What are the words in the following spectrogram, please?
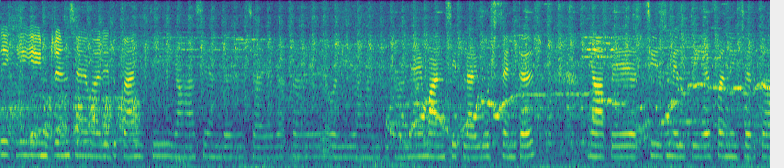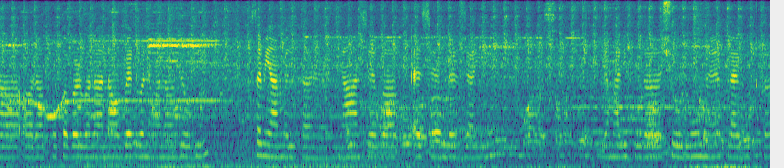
देखिए, ये एंट्रेंस है हमारे दुकान की। यहाँ से अंदर जाया जाता है और ये हमारी दुकान है मानसी प्लाईवुड सेंटर यहाँ पे चीज़ मिलती है फर्नीचर का और आपको कबड़ बनाना हो बेड बनवाना हो, जो भी, सब यहाँ मिलता है। यहाँ से अब आप ऐसे अंदर जाइए। ये हमारी पूरा शोरूम है प्लाईवुड का।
